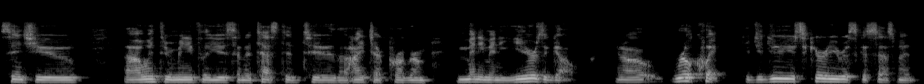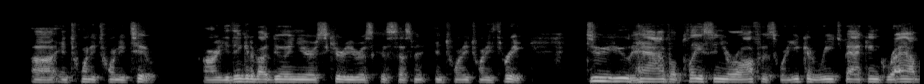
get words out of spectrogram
since you uh, went through meaningful use and attested to the HITECH program many, many years ago. You know, real quick, did you do your security risk assessment uh, in 2022? Are you thinking about doing your security risk assessment in 2023? Do you have a place in your office where you can reach back and grab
